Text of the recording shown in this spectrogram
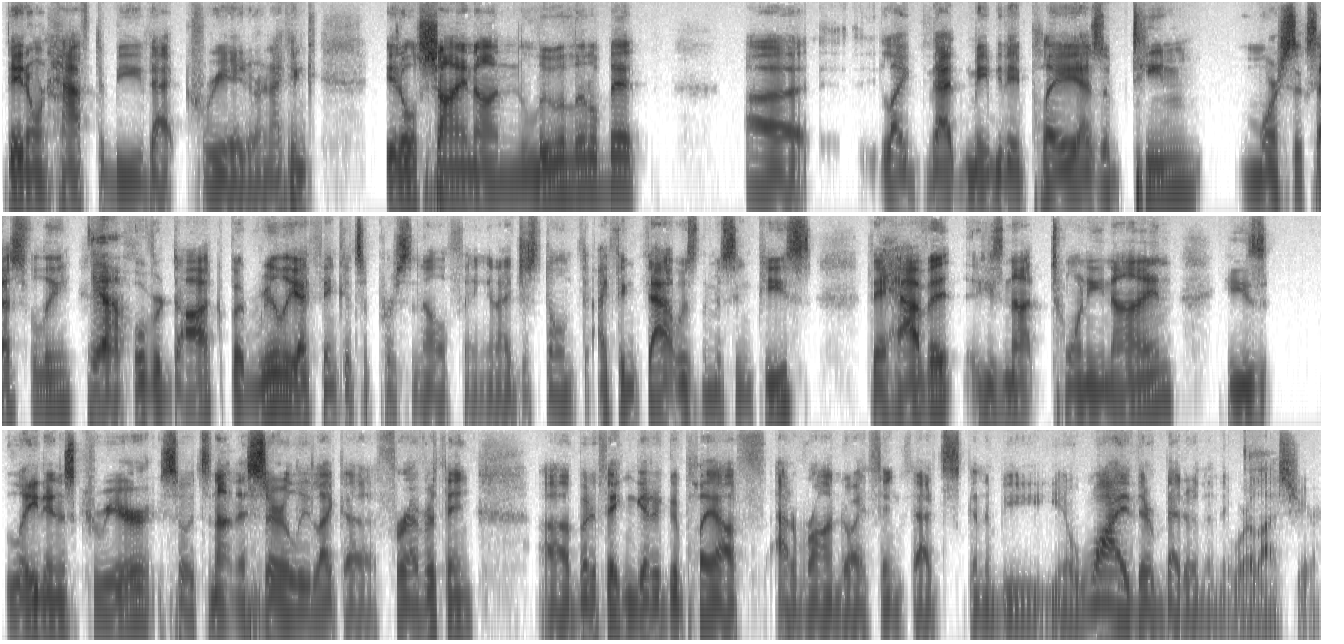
they don't have to be that creator. And I think it'll shine on Lue a little bit. Uh, like that maybe they play as a team more successfully Yeah. over Doc, but really I think it's a personnel thing. And I just don't I think that was the missing piece. They have it. He's not 29. He's late in his career, so it's not necessarily like a forever thing. Uh, but if they can get a good playoff out of Rondo, I think that's going to be you know why they're better than they were last year.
